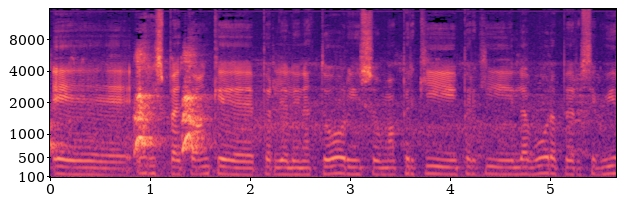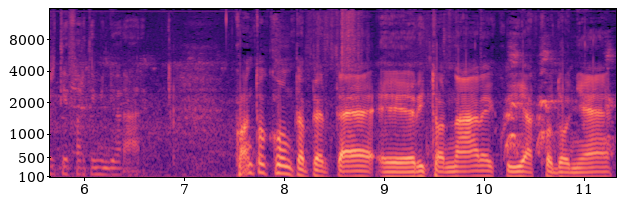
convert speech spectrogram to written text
e, e rispetto anche per gli allenatori, insomma, per chi, per chi lavora per seguirti e farti migliorare. Quanto conta per te eh, ritornare qui a Codognè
